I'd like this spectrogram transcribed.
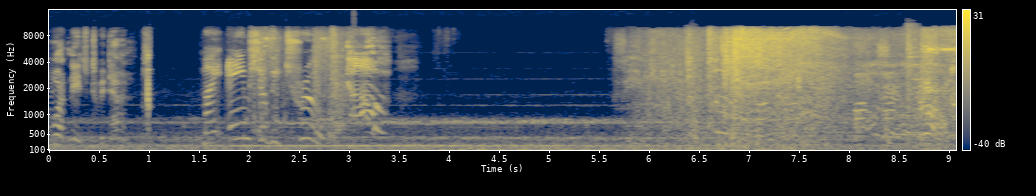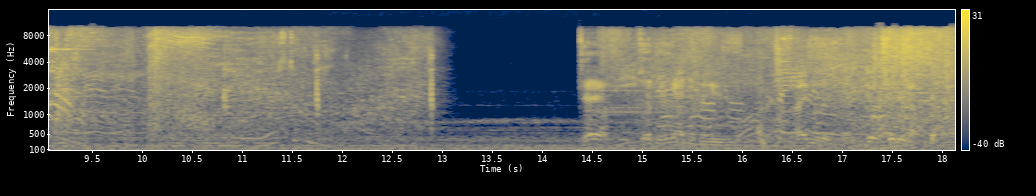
What needs to be done? My aim shall be true. Oh! Death to the enemy. I'm listening. Consider it done.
